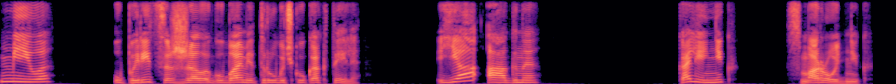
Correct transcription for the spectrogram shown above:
«Мило». Упырица сжала губами трубочку коктейля. «Я Агне, Калинник, Смородник.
